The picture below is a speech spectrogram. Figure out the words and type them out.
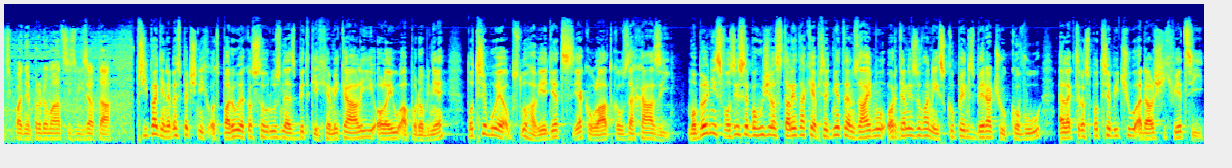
případně pro domácí zvířata. V případě nebezpečných odpadů, jako jsou různé zbytky chemikálií, olejů a podobně, potřebuje obsluha vědět, s jakou látkou zachází. Mobilní svozy se bohužel staly také předmětem zájmu organizovaných skupin sběračů kovů, elektrospotřebičů a dalších věcí.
